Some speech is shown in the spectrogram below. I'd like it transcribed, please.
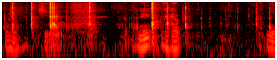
โอเคแบบนี้นะครับนี่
